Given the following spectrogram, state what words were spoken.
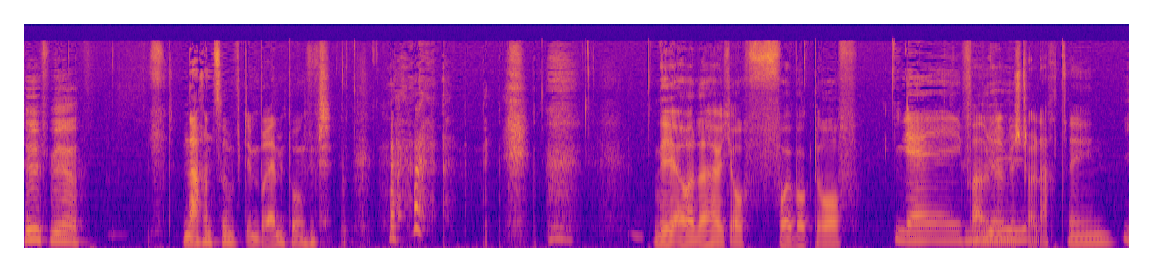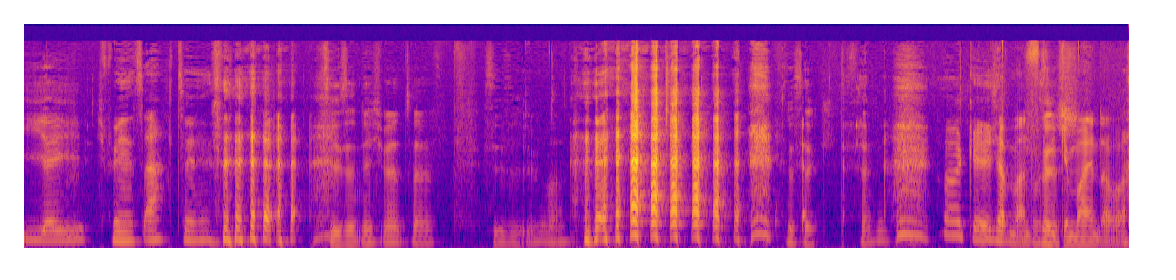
Hilf mir. Narrenzunft im Brennpunkt. Nee, aber da habe ich auch voll Bock drauf. Yay, vor allem Yay. bist du halt 18. Yay. Ich bin jetzt 18. Sie sind nicht mehr zwölf. Sie sind über. Das ist, ja- okay, ich habe ein anderes Lied Frisch. gemeint, aber.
